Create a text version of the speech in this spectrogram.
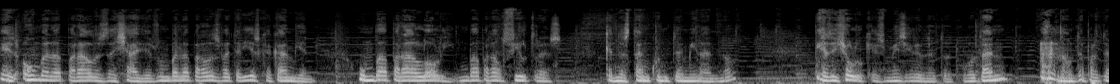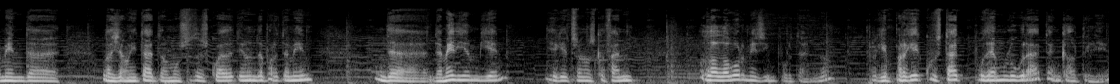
És on van a parar les deixalles, on van a parar les bateries que canvien, on va a parar l'oli, on va a parar els filtres que ens estan contaminant, no? És això el que és més greu de tot. Per tant, el Departament de la Generalitat del Mossos d'Esquadra té un departament de, de medi ambient i aquests són els que fan la labor més important, no? Perquè per aquest costat podem lograr tancar el taller.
